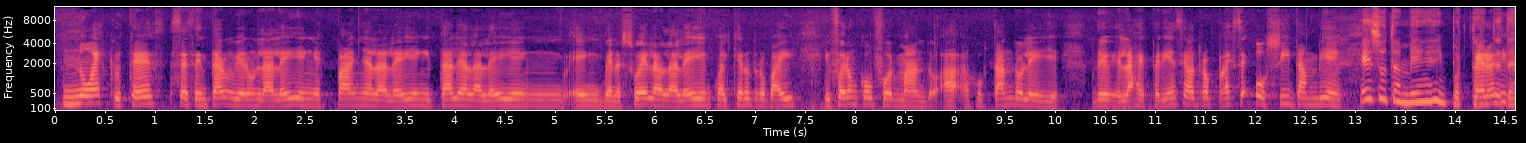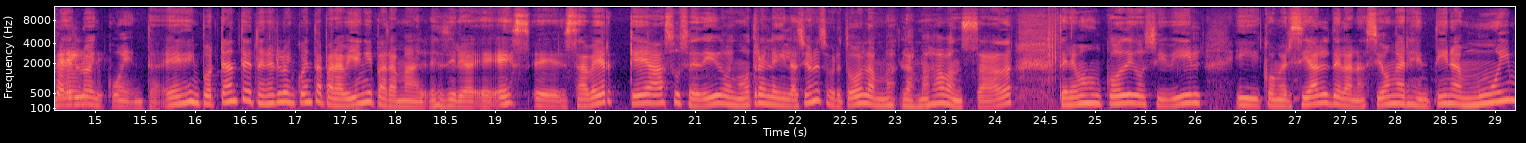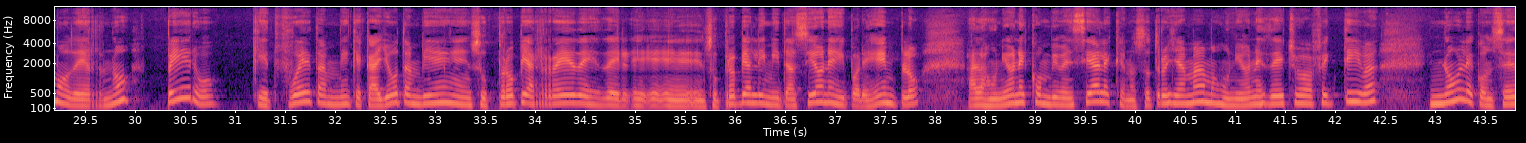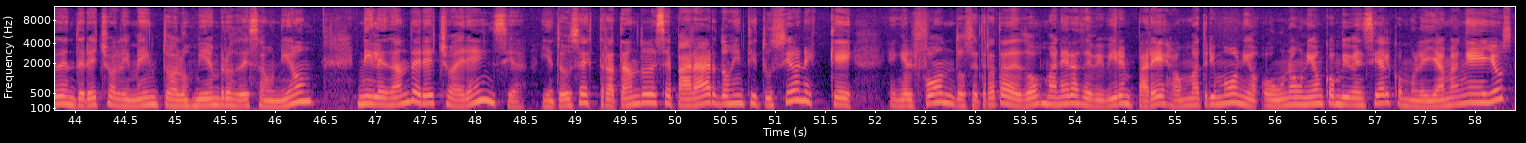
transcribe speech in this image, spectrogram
no es que ustedes se sentaron y vieron la ley en España, la ley en Italia, la ley en, en Venezuela, la ley en cualquier otro país y fueron conformando, ajustando leyes de las experiencias de otros países o sí también. Eso también es importante tenerlo en cuenta. Es importante tenerlo en cuenta para bien y para mal. Es decir, eh, es eh, saber qué ha sucedido en otras legislaciones, sobre todo las más, las más avanzadas. Tenemos un código civil y comercial de la nación argentina muy moderno pero que fue también, que cayó también en sus propias redes, de, eh, eh, en sus propias limitaciones y, por ejemplo, a las uniones convivenciales que nosotros llamamos uniones de hecho afectivas, no le conceden derecho a alimento a los miembros de esa unión, ni les dan derecho a herencia. Y entonces, tratando de separar dos instituciones que en el fondo se trata de dos maneras de vivir en pareja, un matrimonio o una unión convivencial, como le llaman ellos,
